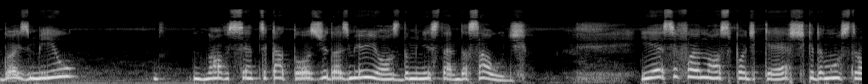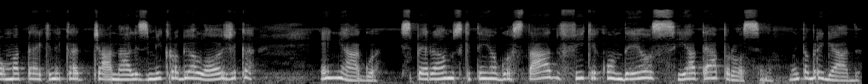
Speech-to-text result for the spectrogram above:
2914 de 2011 do Ministério da Saúde. E esse foi o nosso podcast que demonstrou uma técnica de análise microbiológica em água. Esperamos que tenham gostado, fique com Deus e até a próxima. Muito obrigada.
